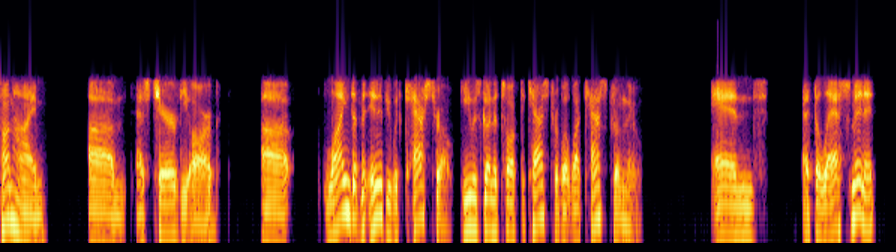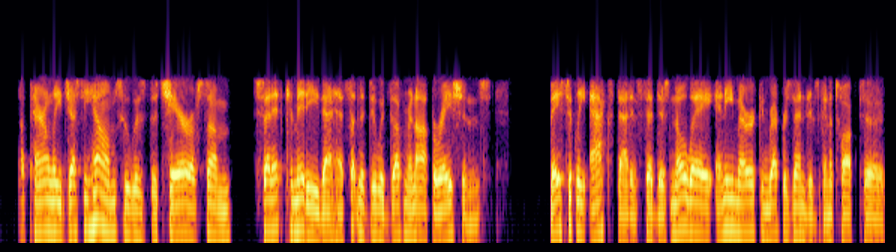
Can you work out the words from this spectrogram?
Tunheim, um, as chair of the ARB, uh, lined up an interview with Castro. He was going to talk to Castro about what Castro knew. And at the last minute, apparently Jesse Helms, who was the chair of some Senate committee that had something to do with government operations, basically axed that and said there's no way any American representative is going to talk to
